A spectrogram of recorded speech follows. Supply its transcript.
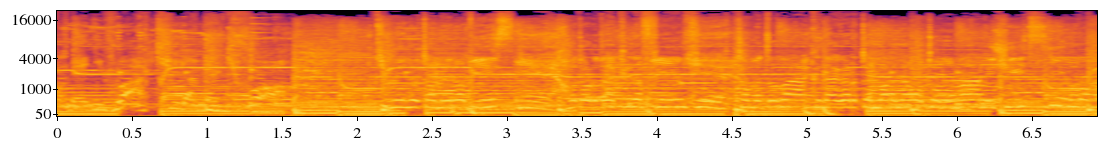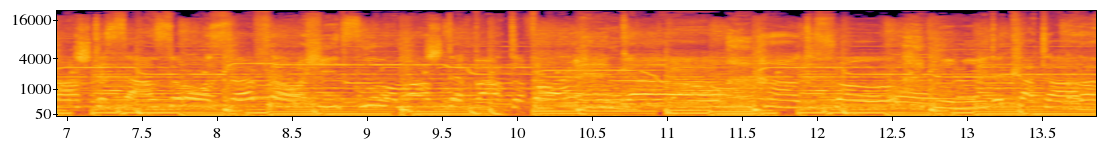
目にはきらめきを君のためのビーズに踊るだけの雰囲気止めとなく流れ止まるない音の波ヒッツにも増して酸素のサーフロー。ヒッツにも増してバットフォーエンガーハードスロー。耳で語らた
